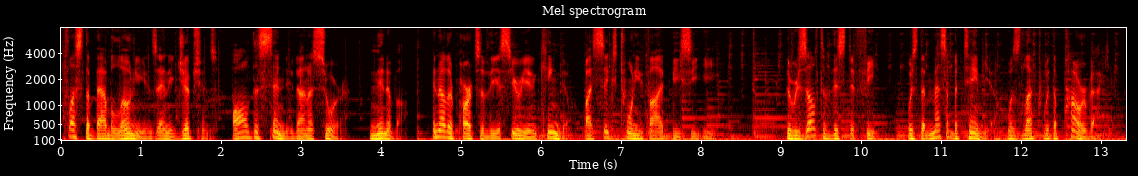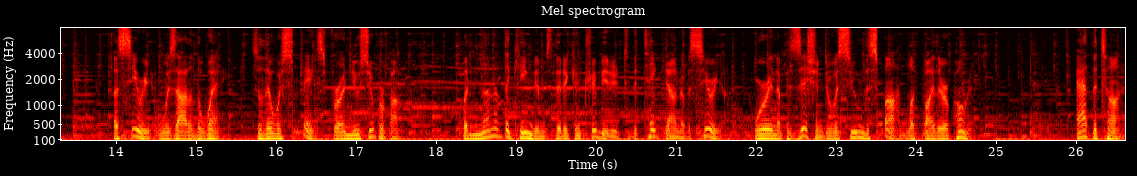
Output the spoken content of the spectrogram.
plus the Babylonians and Egyptians all descended on Assur, Nineveh, and other parts of the Assyrian kingdom by 625 BCE. The result of this defeat was that Mesopotamia was left with a power vacuum. Assyria was out of the way, so there was space for a new superpower. But none of the kingdoms that had contributed to the takedown of Assyria were in a position to assume the spot left by their opponent. At the time,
